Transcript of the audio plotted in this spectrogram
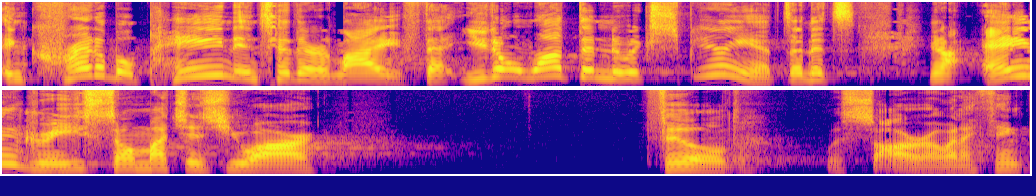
incredible pain into their life that you don't want them to experience. And it's, you're not angry so much as you are filled with sorrow. And I think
